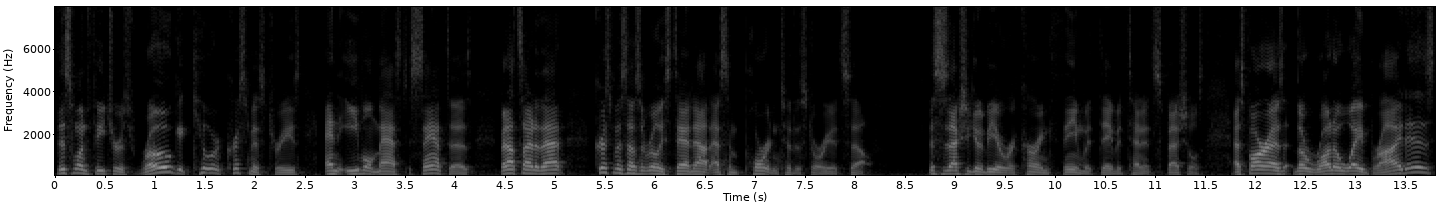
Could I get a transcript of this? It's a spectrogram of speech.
this one features rogue killer Christmas trees and evil masked Santas, but outside of that, Christmas doesn't really stand out as important to the story itself. This is actually going to be a recurring theme with David Tennant's specials. As far as The Runaway Bride is,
